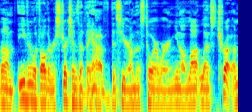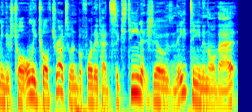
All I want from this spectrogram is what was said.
Um, even with all the restrictions that they have this year on this tour, where you know a lot less truck. I mean, there's 12, only 12 trucks when before they've had 16 at shows and 18 and all that.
